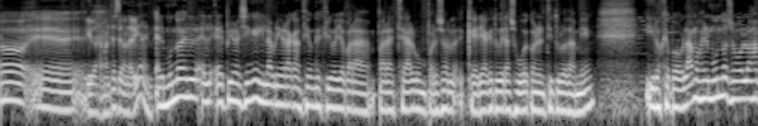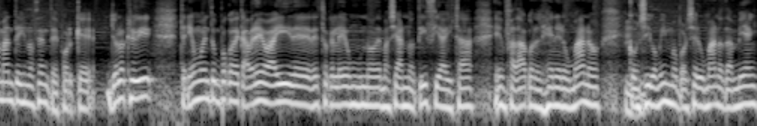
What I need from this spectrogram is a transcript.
mundo... eh, ¿Y los amantes de dónde vienen? El mundo es el, el- el primer single y la primera canción que escribo yo para, para este álbum, por eso quería que tuviera su hueco en el título también. Y los que poblamos el mundo somos los amantes inocentes, porque yo lo escribí, tenía un momento un poco de cabreo ahí, de, de esto que lee uno demasiadas noticias y está enfadado con el género humano, consigo mismo por ser humano también.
